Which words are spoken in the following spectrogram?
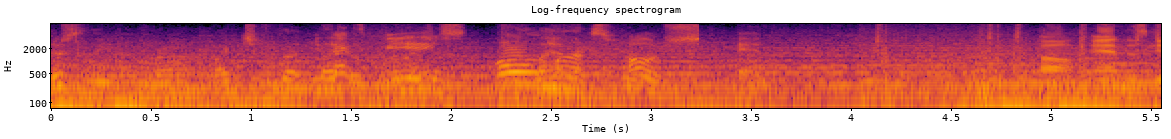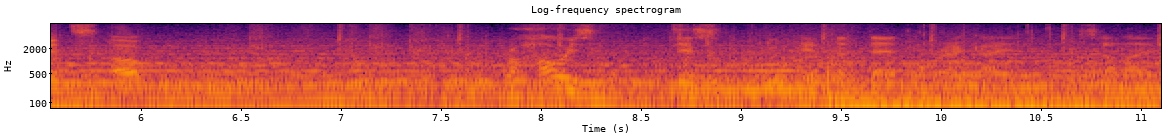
Just leave him, bro. Like, just, let, let, He's just, Oh my! Oh shit! Oh, and this gets. Oh, Bro, how is this hit the dead red guy still alive?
